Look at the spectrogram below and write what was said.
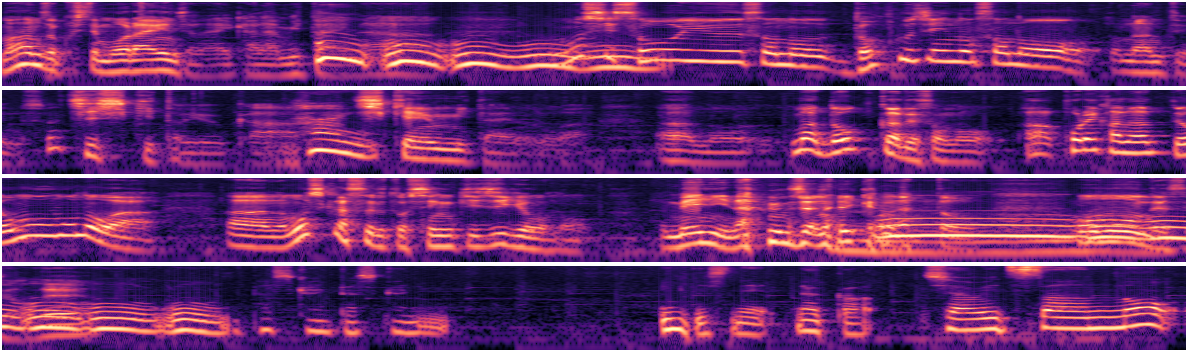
満足してもらえんじゃないかなみたいな。もしそういうその独自のそのなんていうんですか知識というか、はい、知見みたいなのがあのまあどっかでそのあこれかなって思うものはあのもしかすると新規事業の目になるんじゃないかなと思うんですよね。確かに確かにいいですね。なんかシャーウィズさんの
